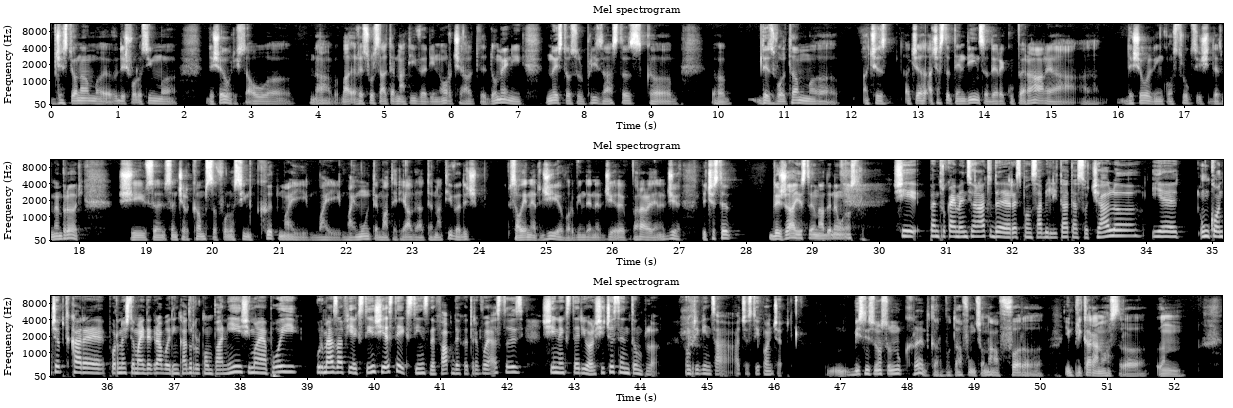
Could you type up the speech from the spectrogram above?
gestionăm, deci folosim deșeuri sau da? resurse alternative din orice alte domenii. Nu este o surpriză astăzi că uh, dezvoltăm uh, acest, acea, această tendință de recuperare a deșeurilor din construcții și dezmembrări și să, să încercăm să folosim cât mai, mai, mai multe materiale alternative, deci sau energie, vorbim de energie, recuperare de energie. Deci este, deja este în ADN-ul nostru. Și pentru că ai menționat de responsabilitatea socială, e un concept care pornește mai degrabă din cadrul companiei și mai apoi urmează a fi extins și este extins, de fapt, de către voi astăzi și în exterior. Și ce se întâmplă în privința acestui concept? Businessul nostru nu cred că ar putea funcționa fără implicarea noastră în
